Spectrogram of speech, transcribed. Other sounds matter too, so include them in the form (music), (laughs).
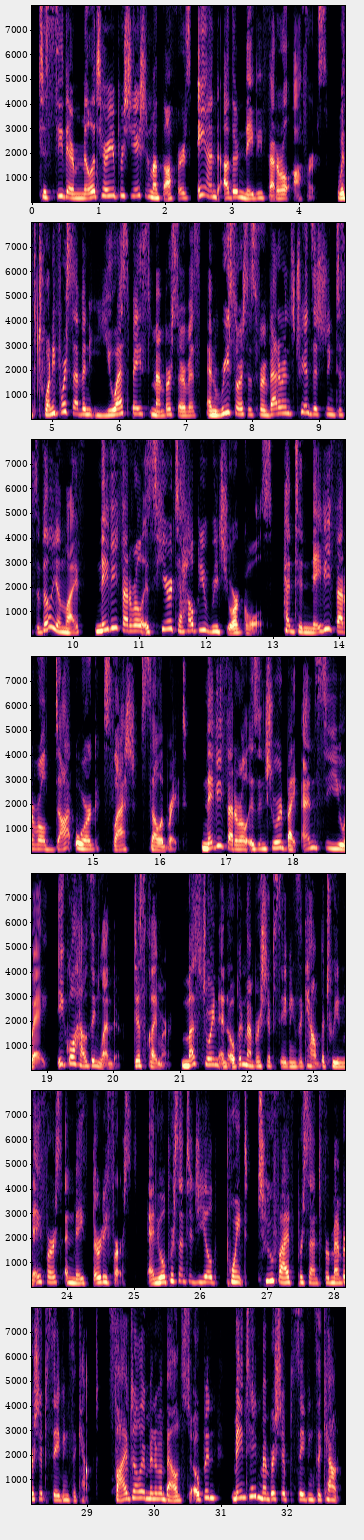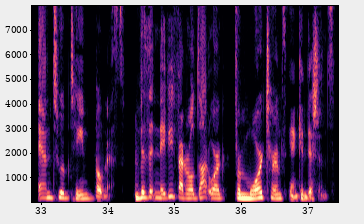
to see their Military Appreciation Month offers and other Navy Federal offers. With 24 7 US based member service and resources for veterans transitioning to civilian life, Navy Federal is here to help you reach your goals. Head to NavyFederal.org slash celebrate. Navy Federal is insured by NCUA, Equal Housing Lender. Disclaimer must join an open membership savings account between May 1st and May 31st. Annual percentage yield 0.25% for membership savings account. $5 minimum balance to open, maintain membership savings account, and to obtain bonus. Visit NavyFederal.org for more terms and conditions.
